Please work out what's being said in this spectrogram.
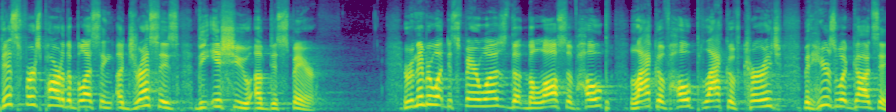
this first part of the blessing addresses the issue of despair. Remember what despair was? The, the loss of hope, lack of hope, lack of courage. But here's what God said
